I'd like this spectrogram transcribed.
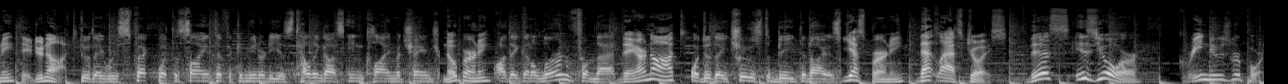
Bernie, they do not. Do they respect what the scientific community is telling us in climate change? No, Bernie. Are they going to learn from that? They are not. Or do they choose to be deniers? Yes, Bernie, that last choice. This is your Green News Report.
